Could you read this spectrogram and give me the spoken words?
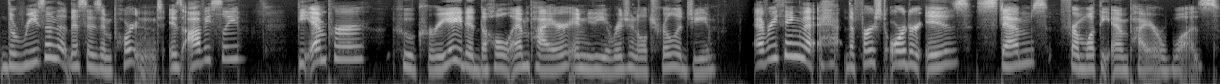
the reason that this is important is obviously the emperor who created the whole empire in the original trilogy. Everything that ha- the first order is stems from what the empire was.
